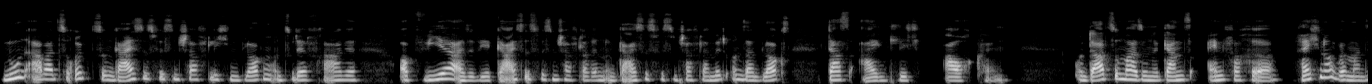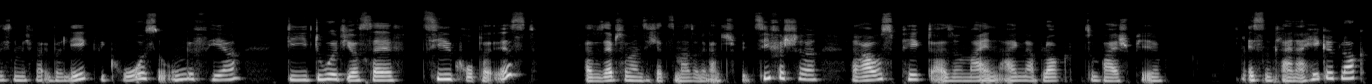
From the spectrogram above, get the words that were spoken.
Nun aber zurück zum geisteswissenschaftlichen Bloggen und zu der Frage, ob wir, also wir Geisteswissenschaftlerinnen und Geisteswissenschaftler mit unseren Blogs, das eigentlich auch können. Und dazu mal so eine ganz einfache Rechnung, wenn man sich nämlich mal überlegt, wie groß so ungefähr die Do-it-yourself Zielgruppe ist. Also selbst wenn man sich jetzt mal so eine ganz spezifische rauspickt, also mein eigener Blog zum Beispiel ist ein kleiner Häkelblog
